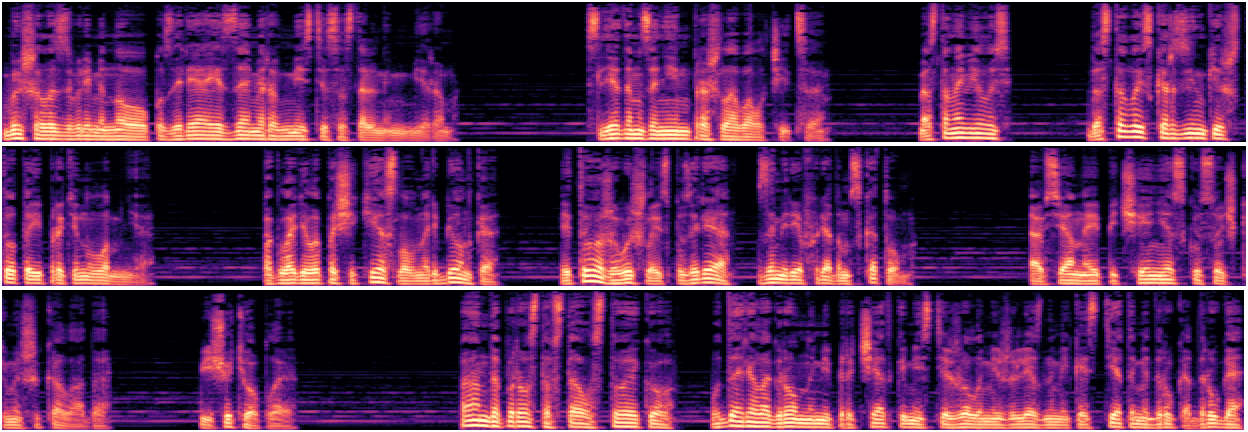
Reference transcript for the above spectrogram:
вышел из временного пузыря и замер вместе с остальным миром. Следом за ним прошла волчица. Остановилась достала из корзинки что-то и протянула мне. Погладила по щеке, словно ребенка, и тоже вышла из пузыря, замерев рядом с котом. Овсяное печенье с кусочками шоколада. Еще теплое. Панда просто встал в стойку, ударил огромными перчатками с тяжелыми железными кастетами друг от друга,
